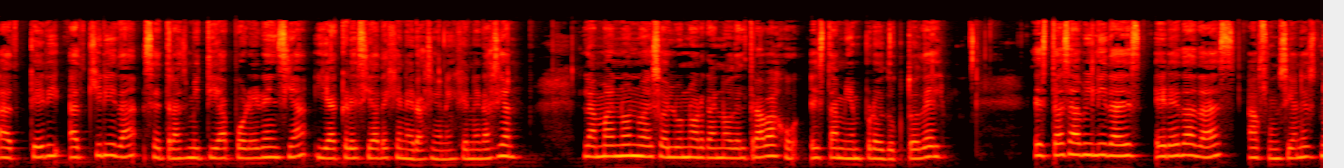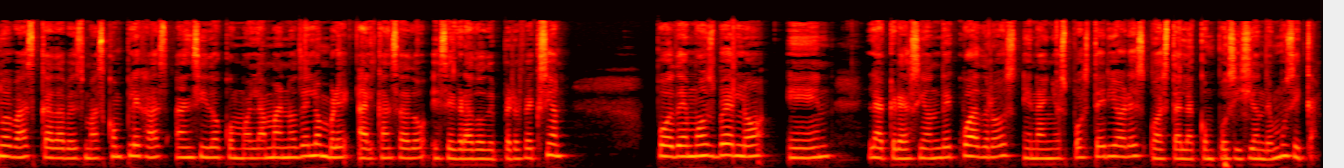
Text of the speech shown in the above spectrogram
adquirida se transmitía por herencia y acrecía de generación en generación. La mano no es solo un órgano del trabajo, es también producto de él. Estas habilidades heredadas a funciones nuevas cada vez más complejas han sido como la mano del hombre ha alcanzado ese grado de perfección. Podemos verlo en la creación de cuadros en años posteriores o hasta la composición de música.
